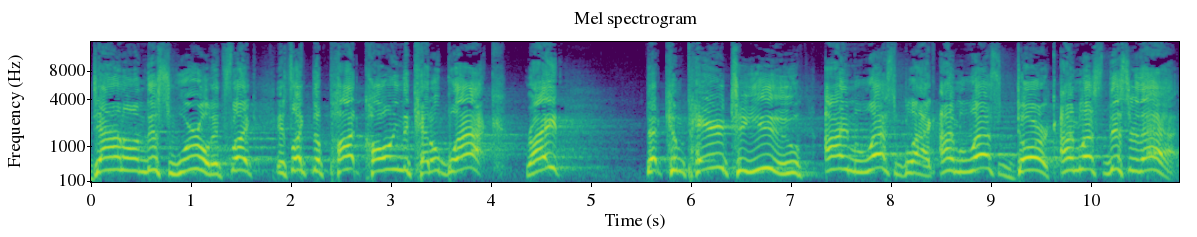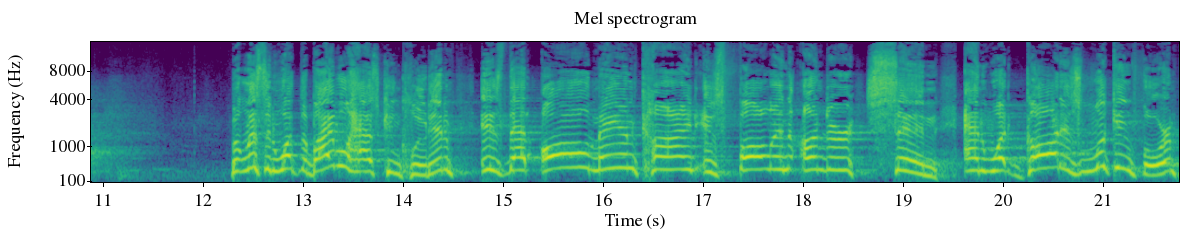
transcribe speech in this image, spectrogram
down on this world. It's like, it's like the pot calling the kettle black, right? That compared to you, I'm less black, I'm less dark, I'm less this or that. But listen, what the Bible has concluded is that all mankind is fallen under sin. And what God is looking for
